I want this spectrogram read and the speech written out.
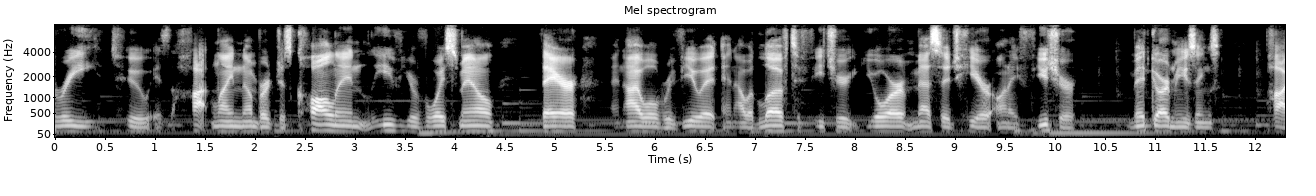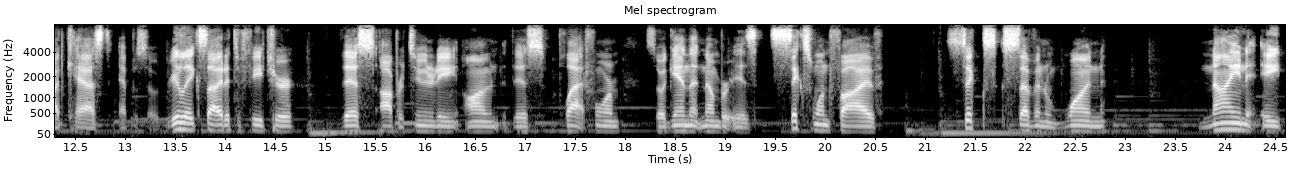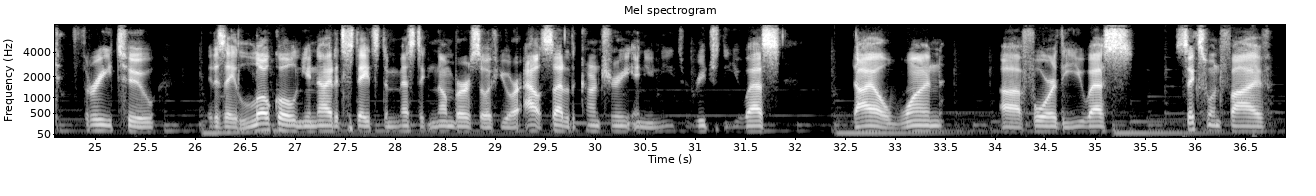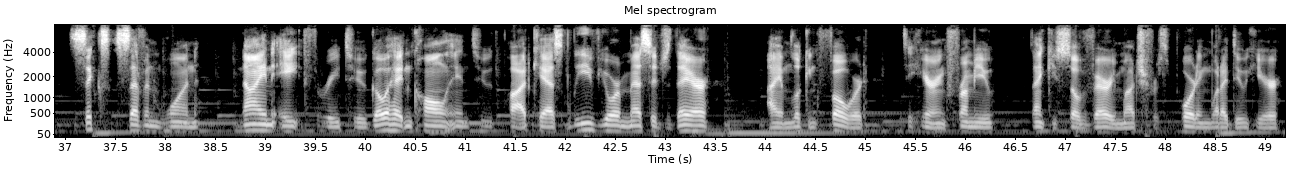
9832 is the hotline number. Just call in, leave your voicemail there, and I will review it. And I would love to feature your message here on a future Midgard Musings podcast episode. Really excited to feature this opportunity on this platform. So, again, that number is 615 671 9832. It is a local United States domestic number. So, if you are outside of the country and you need to reach the U.S., dial 1 uh, for the U.S. 615 671 9832. Go ahead and call into the podcast. Leave your message there. I am looking forward to hearing from you. Thank you so very much for supporting what I do here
